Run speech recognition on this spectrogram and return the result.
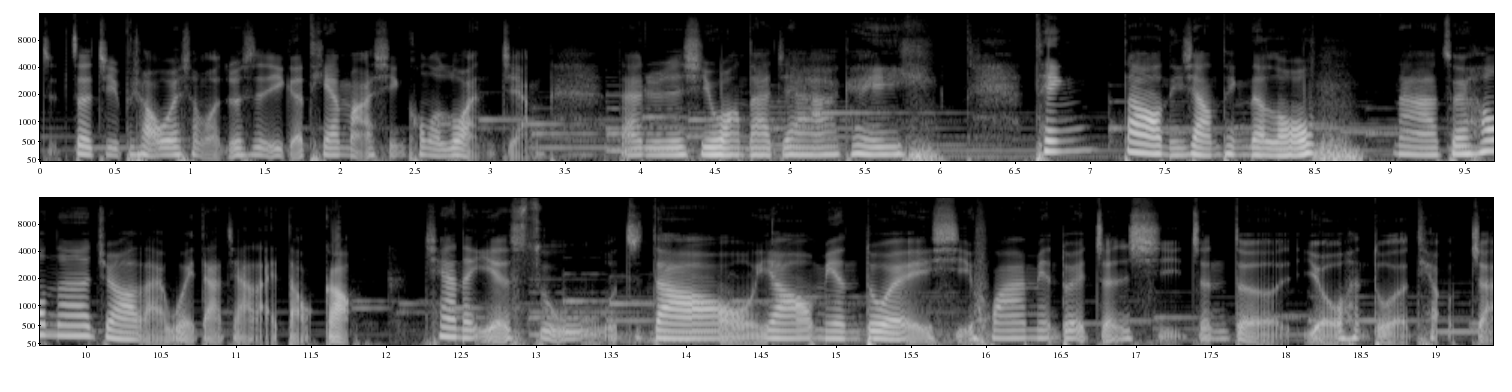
这这集不晓得为什么就是一个天马行空的乱讲，但就是希望大家可以 听到你想听的喽。那最后呢，就要来为大家来祷告。亲爱的耶稣，我知道要面对喜欢、面对珍惜，真的有很多的挑战，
